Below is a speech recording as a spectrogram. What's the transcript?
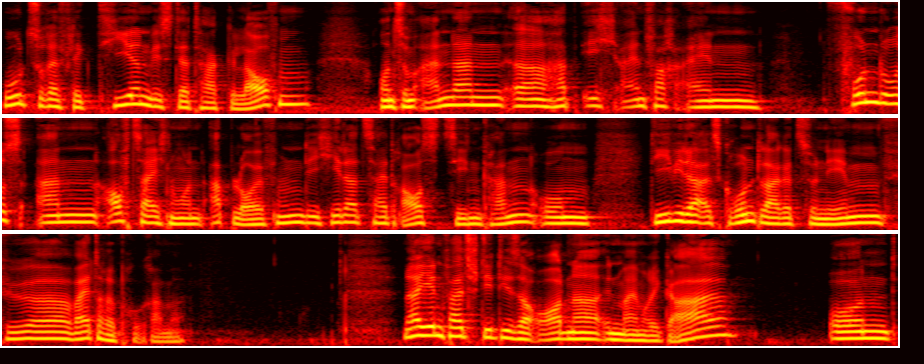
gut zu reflektieren, wie ist der Tag gelaufen. Und zum anderen äh, habe ich einfach einen Fundus an Aufzeichnungen und Abläufen, die ich jederzeit rausziehen kann, um die wieder als Grundlage zu nehmen für weitere Programme. Na, jedenfalls steht dieser Ordner in meinem Regal und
